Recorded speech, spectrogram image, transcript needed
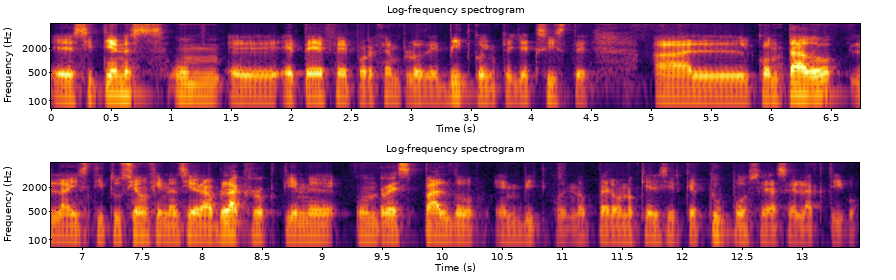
eh, si tienes un ETF, e por ejemplo, de Bitcoin que ya existe, al contado, la institución financiera BlackRock tiene un respaldo en Bitcoin, ¿no? Pero no quiere decir que tú poseas el activo.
